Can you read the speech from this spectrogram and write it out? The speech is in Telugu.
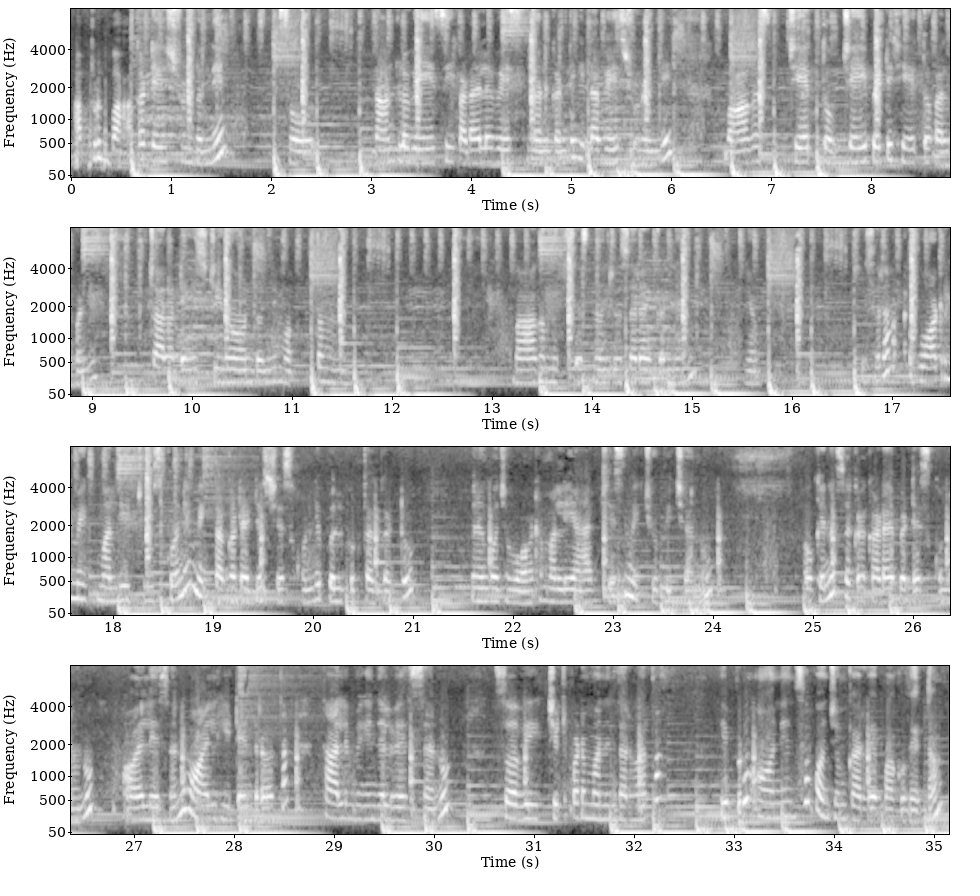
అప్పుడు బాగా టేస్ట్ ఉంటుంది. సో దాంట్లో వేసి కడాయిలో వేసిన దానికంటే ఇలా వేసి చూడండి. బాగా చేత్తో చేయి పెట్టి చేతితో కలపండి. చాలా టేస్టీగా ఉంటుంది. మొత్తం బాగా మిక్స్ చేస్తున్నాను. చూసారా ఇక్కడ నేను? చూసారా? వాటర్ మీకు మళ్ళీ చూసుకొని మీకు తగ్గట్టు అడ్జస్ట్ చేసుకోండి. పులుపుకి తగ్గట్టు. నేను కొంచెం వాటర్ మళ్ళీ యాడ్ చేసి మీకు చూపించాను. ఓకేనా? సో ఇక్కడ కడాయి పెట్టేసుకున్నాను. ఆయిల్ వేసాను. ఆయిల్ హీట్ అయిన తర్వాత తాలింపు గింజలు వేసాను. సో అవి చిట్టుపడమనిన తర్వాత ఇప్పుడు ఆనియన్స్ కొంచెం కరివేపాకు వేద్దాం.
